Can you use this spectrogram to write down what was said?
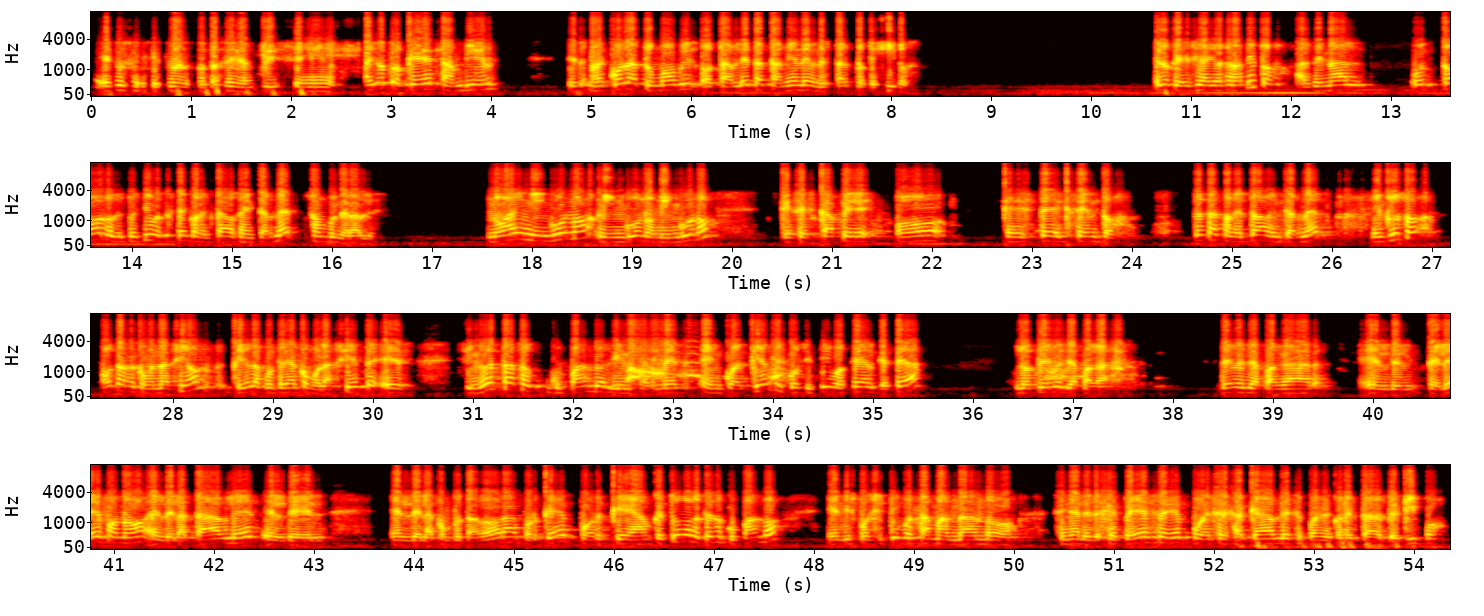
Eso se gestiona las contraseñas. Dice, hay otro que también, recuerda tu móvil o tableta también deben de estar protegidos es lo que decía yo hace ratito. Al final, todos los dispositivos que estén conectados a Internet son vulnerables. No hay ninguno, ninguno, ninguno que se escape o que esté exento. Tú estás conectado a Internet. Incluso otra recomendación que yo le apuntaría como la 7 es, si no estás ocupando el Internet en cualquier dispositivo, sea el que sea, lo debes de apagar. Debes de apagar el del teléfono, el de la tablet, el del el de la computadora. ¿Por qué? Porque aunque tú no lo estés ocupando, el dispositivo está mandando señales de GPS, puede ser hackeable, se pueden conectar a tu equipo.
